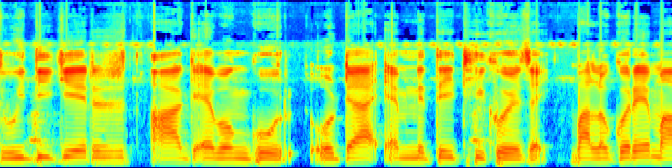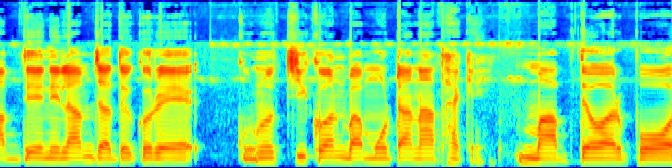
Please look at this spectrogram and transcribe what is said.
দুই দিকের আগ এবং গুড়, ওটা এমনিতেই ঠিক হয়ে যায়। ভালো করে মাপ দিয়ে নিলাম যাতে করে কোনো চিকন বা মোটা না থাকে। মাপ দেওয়ার পর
